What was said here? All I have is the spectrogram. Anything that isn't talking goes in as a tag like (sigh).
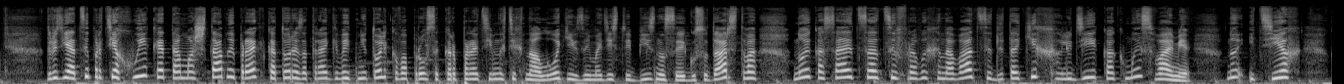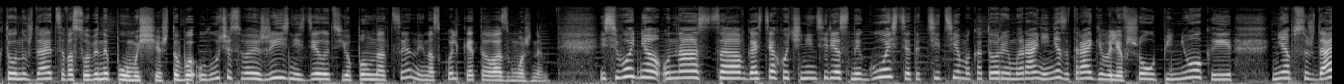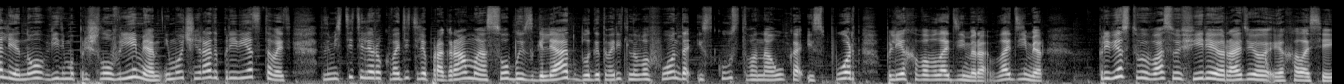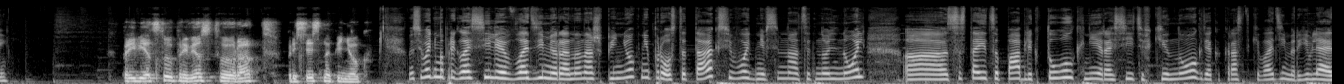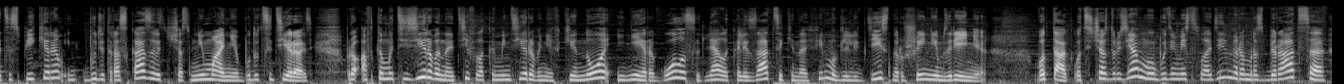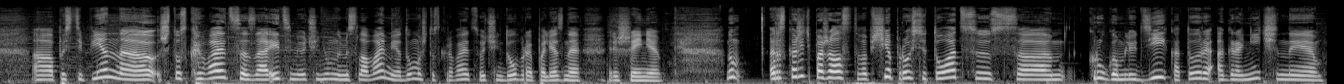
Друзья, ЦИПР Техуик – это масштабный проект, который затрагивает не только вопросы корпоративных технологий, взаимодействия бизнеса и государства, но и касается цифровых инноваций для таких людей, как мы с вами, но и тех, кто нуждается в особенной помощи, чтобы улучшить свою жизнь и сделать ее полноценной, насколько это возможно. И сегодня у нас а, в гостях очень интересный гость. Это те темы, которые мы ранее не затрагивали в шоу «Пенек» и не обсуждали, но, видимо, пришло время, и мы очень рады приветствовать заместителя руководителя программы «Особый взгляд» благотворительного фонда «Искусство, наука и спорт» Плехова Владимира. Владимир, приветствую вас в эфире радио «Эхо Лосей». Приветствую, приветствую, рад присесть на пенек. Но сегодня мы пригласили Владимира на наш пенек не просто так. Сегодня в 17.00 э, состоится паблик толк нейросети в кино, где как раз-таки Владимир является спикером и будет рассказывать, сейчас, внимание, буду цитировать, про автоматизированное тифлокомментирование в кино и нейроголосы для локализации кинофильмов для людей с нарушением зрения. Вот так. Вот сейчас, друзья, мы будем вместе с Владимиром разбираться э, постепенно, что скрывается за этими очень умными словами. Я думаю, что скрывается очень доброе, полезное решение. Ну, Расскажите, пожалуйста, вообще про ситуацию с э, кругом людей, которые ограничены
